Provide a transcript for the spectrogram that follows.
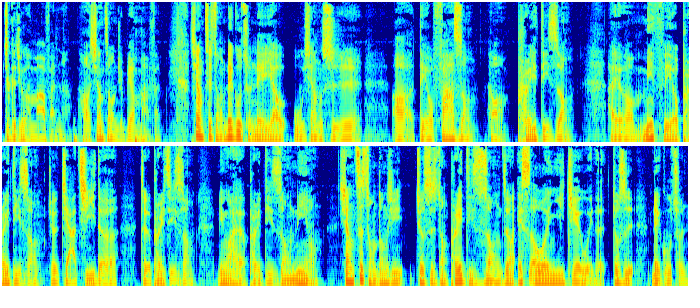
这个就很麻烦了，好像这种就比较麻烦。像这种类固醇类药物，像是啊，Dalphazone 哈，Prednisone，还有 Methylprednisolone 就甲基的这个 predisone 另外还有 Prednisone，像这种东西，就是这种 predisone 这种 S O N E 结尾的，都是类固醇。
